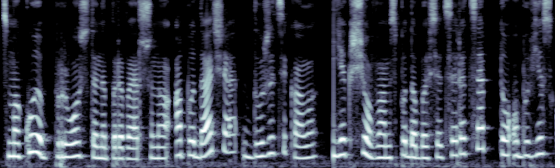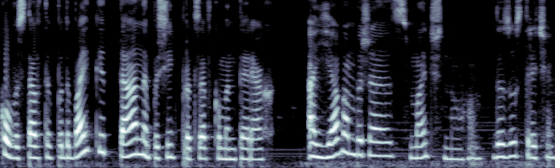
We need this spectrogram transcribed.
Смакує просто неперевершено, а подача дуже цікава. Якщо вам сподобався цей рецепт, то обов'язково ставте вподобайки та напишіть про це в коментарях. А я вам бажаю смачного. До зустрічі!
